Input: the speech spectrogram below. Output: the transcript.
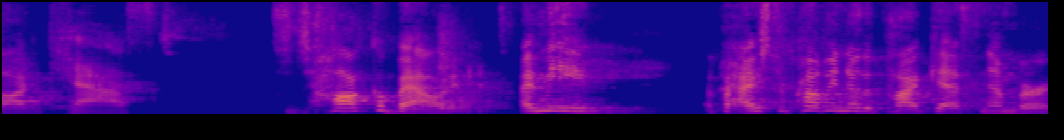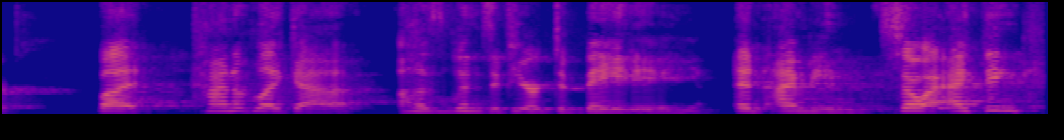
podcast to talk about it. I mean, I should probably know the podcast number, but kind of like a husbands if you're debating. And I mean, so I think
